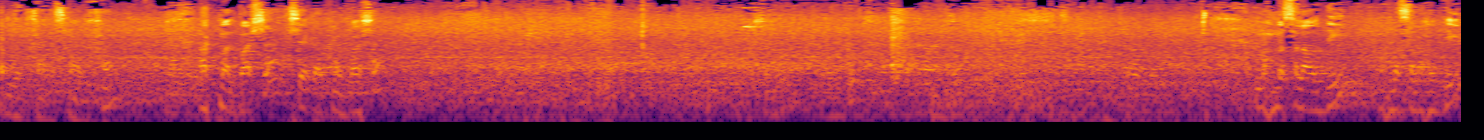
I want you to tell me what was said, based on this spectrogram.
అమ్జద్ أكمل باشا شيخ أكمل باشا محمد صلاح الدين محمد صلاح الدين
